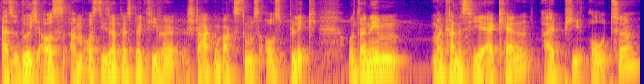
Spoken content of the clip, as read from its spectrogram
also durchaus ähm, aus dieser Perspektive starken Wachstumsausblick. Unternehmen, man kann es hier erkennen, IPOte,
